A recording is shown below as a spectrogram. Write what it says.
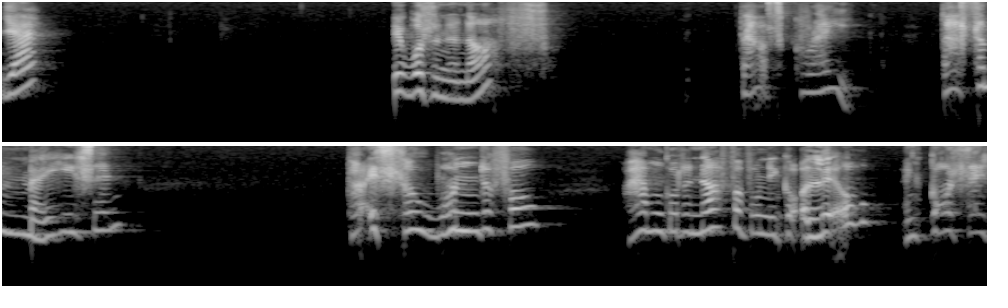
Yeah? It wasn't enough. That's great. That's amazing. That is so wonderful. I haven't got enough, I've only got a little. And God says,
